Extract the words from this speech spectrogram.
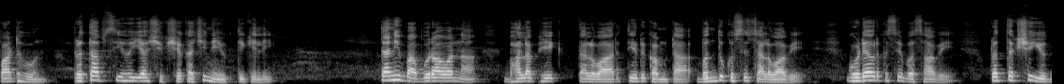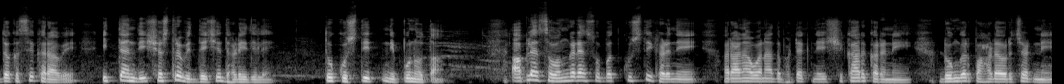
पाठवून प्रतापसिंह या शिक्षकाची नियुक्ती केली. त्यांनी बाबूरावांना भालाफेक तलवार तीरकमटा बंदूक कसे चालवावे घोड्यावर कसे बसावे प्रत्यक्ष युद्ध कसे करावे इत्यादी शस्त्रविद्येचे धडे दिले. तो कुस्तीत निपुण होता. आपल्या सवंगड्यासोबत कुस्ती खेळणे रानावनात भटकणे शिकार करणे डोंगर पहाडावर चढणे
